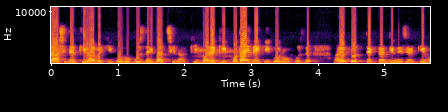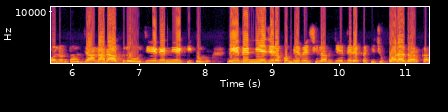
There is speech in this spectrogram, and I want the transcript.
চাষিদের কীভাবে কি করব বুঝতেই পারছি না। কি করে কি কোথায় দিয়ে কি করব বুঝতে মানে প্রত্যেকটা জিনিসের কি বলুন তো জানার আগ্রহ যে এদের নিয়ে কি করব। মেয়েদের নিয়ে যেরকম ভেবেছিলাম যে এদের একটা কিছু করা দরকার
